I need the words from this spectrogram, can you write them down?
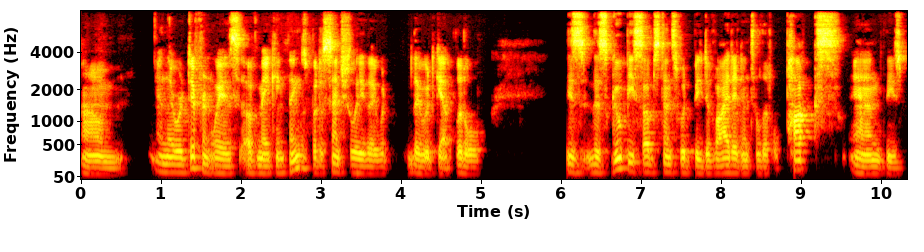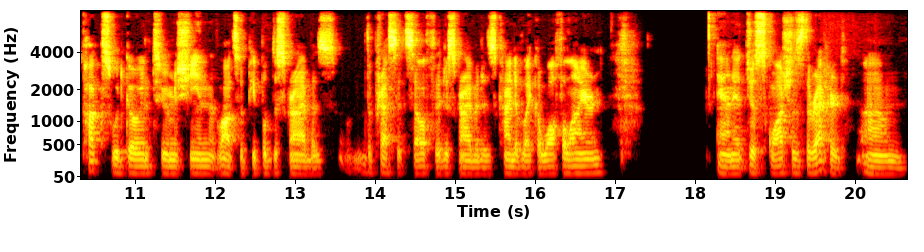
Um, and there were different ways of making things, but essentially they would they would get little these this goopy substance would be divided into little pucks, and these pucks would go into a machine that lots of people describe as the press itself. They describe it as kind of like a waffle iron, and it just squashes the record um,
